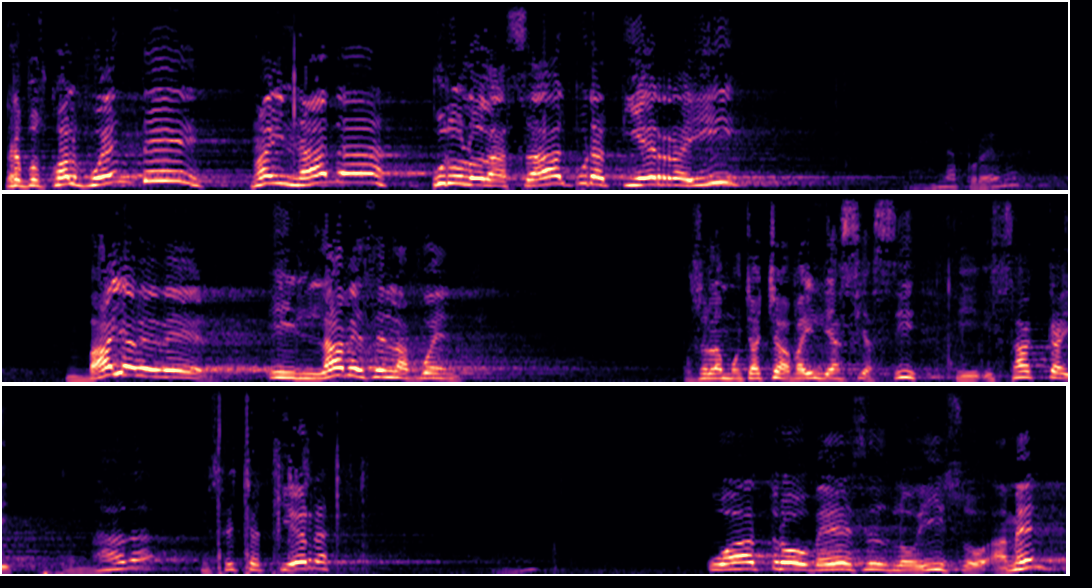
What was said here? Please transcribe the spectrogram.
Pero pues ¿cuál fuente? No hay nada, puro lodazal, pura tierra ahí. En la prueba. Vaya a beber y laves en la fuente. Por eso la muchacha va y le hace así y, saca y pues nada, y se echa tierra. Cuatro veces lo hizo, amén.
